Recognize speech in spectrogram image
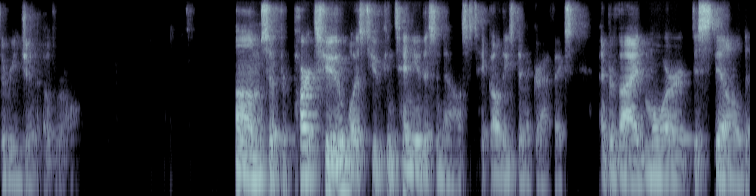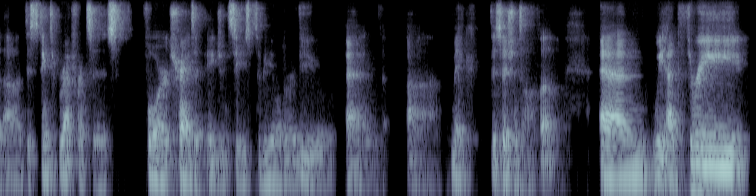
the region overall. Um, so for part two was to continue this analysis, take all these demographics and provide more distilled, uh, distinct references for transit agencies to be able to review and uh, make decisions off of. And we had three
